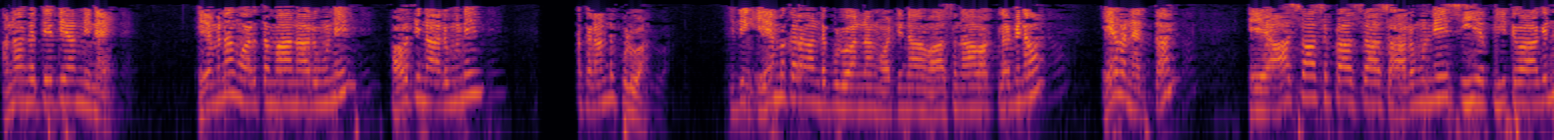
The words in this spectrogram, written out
අනාගතයට යන්නේ නැහැ. එහෙමනම් වර්තමාන අරමුණේ පවතින අරමුණේ කරන්න පුළුවන්. ඉතින් එහෙම කරන්න පුළුවන් නම් වටිනා වාසනාවක් ලැබෙනවා. එහෙම නැත්නම් ඒ ආස්වාස ප්‍රාස්වාස අරමුණේ සිහිය පිහිටවාගෙන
